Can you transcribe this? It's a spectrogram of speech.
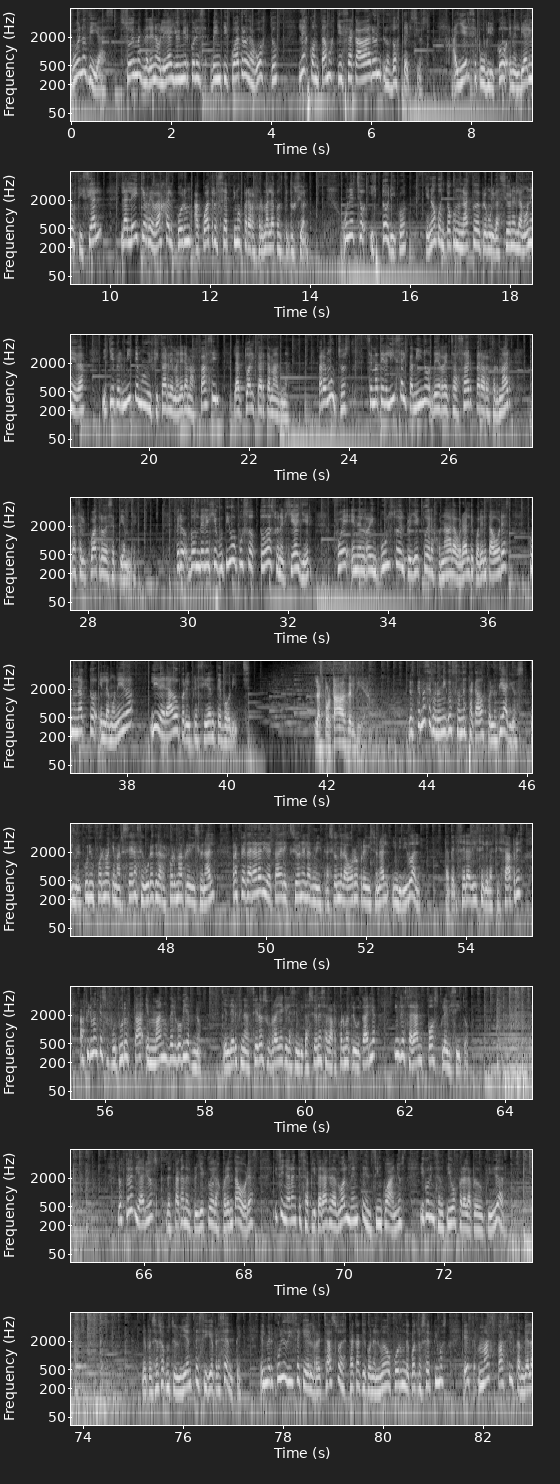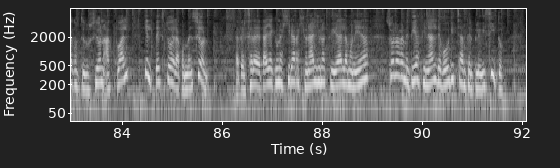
Buenos días, soy Magdalena Olea y hoy miércoles 24 de agosto les contamos que se acabaron los dos tercios. Ayer se publicó en el diario oficial la ley que rebaja el quórum a cuatro séptimos para reformar la Constitución. Un hecho histórico que no contó con un acto de promulgación en la moneda y que permite modificar de manera más fácil la actual Carta Magna. Para muchos, se materializa el camino de rechazar para reformar tras el 4 de septiembre. Pero donde el Ejecutivo puso toda su energía ayer fue en el reimpulso del proyecto de la jornada laboral de 40 horas con un acto en la moneda liderado por el presidente Boric. Las portadas del día. Los temas económicos son destacados por los diarios. El Mercurio informa que Marcel asegura que la reforma previsional respetará la libertad de elección en la administración del ahorro previsional individual. La tercera dice que las ISAPRES afirman que su futuro está en manos del gobierno. Y el diario financiero subraya que las indicaciones a la reforma tributaria ingresarán post plebiscito. Los tres diarios destacan el proyecto de las 40 horas y señalan que se aplicará gradualmente en cinco años y con incentivos para la productividad. El proceso constituyente sigue presente. El Mercurio dice que el rechazo destaca que con el nuevo quórum de cuatro séptimos es más fácil cambiar la constitución actual que el texto de la convención. La tercera detalla que una gira regional y una actividad en la moneda son la arremetida final de Boric ante el plebiscito.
